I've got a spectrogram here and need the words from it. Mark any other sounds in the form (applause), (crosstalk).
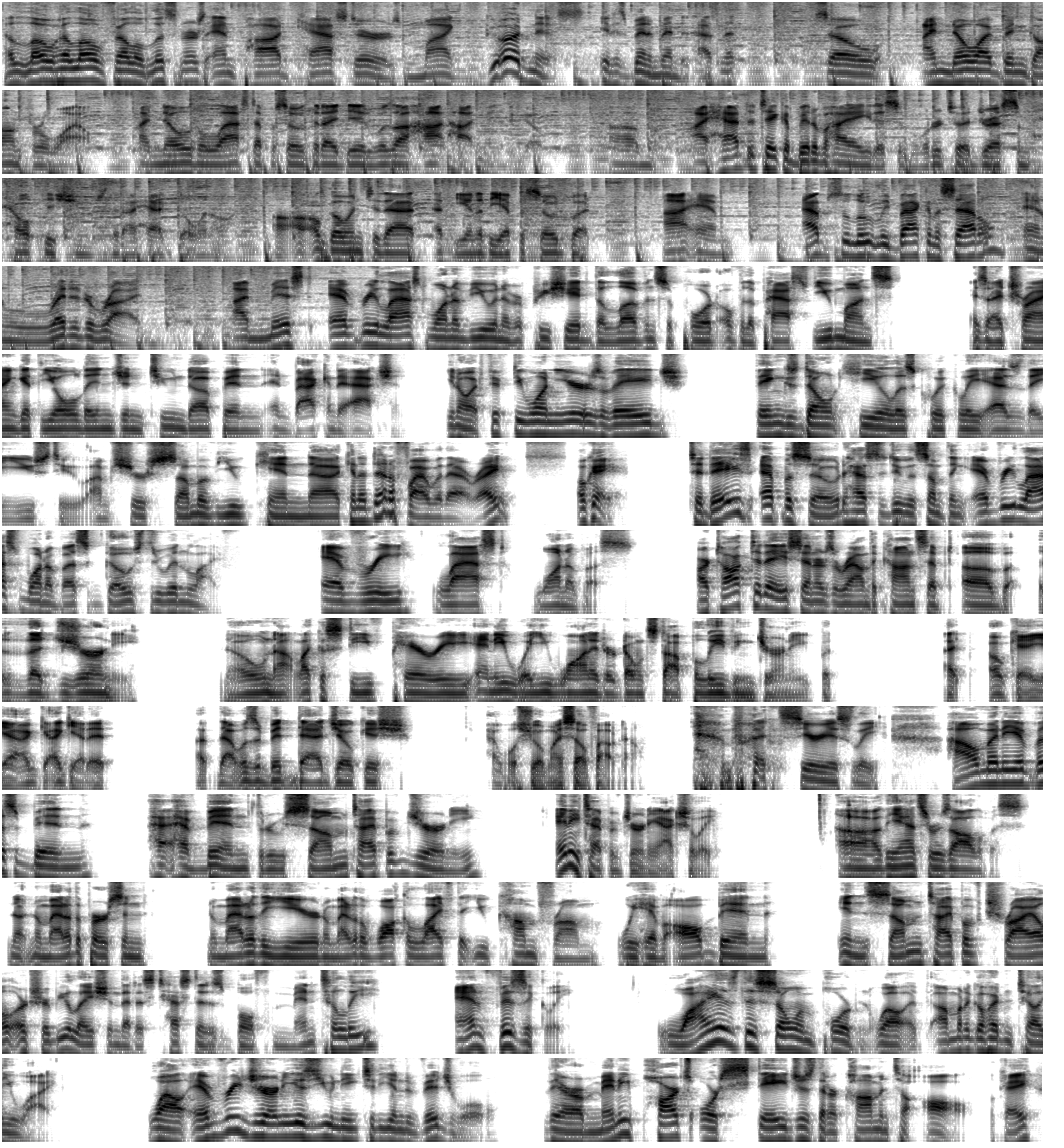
Hello, hello, fellow listeners and podcasters. My goodness, it has been a hasn't it? So, I know I've been gone for a while. I know the last episode that I did was a hot, hot minute ago. Um, I had to take a bit of a hiatus in order to address some health issues that I had going on. I'll go into that at the end of the episode, but I am absolutely back in the saddle and ready to ride. I missed every last one of you and have appreciated the love and support over the past few months as I try and get the old engine tuned up and, and back into action. You know, at 51 years of age, things don't heal as quickly as they used to. I'm sure some of you can uh, can identify with that, right? Okay, today's episode has to do with something every last one of us goes through in life. Every last one of us. Our talk today centers around the concept of the journey. No, not like a Steve Perry, any way you want it or don't stop believing journey. But I, okay, yeah, I, I get it. Uh, that was a bit dad jokish. I will show myself out now. (laughs) but seriously, how many of us been ha- have been through some type of journey, any type of journey, actually? Uh, the answer is all of us. No, no matter the person, no matter the year, no matter the walk of life that you come from, we have all been in some type of trial or tribulation that has tested us both mentally and physically. Why is this so important? Well, I'm going to go ahead and tell you why. While every journey is unique to the individual, there are many parts or stages that are common to all. Okay.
